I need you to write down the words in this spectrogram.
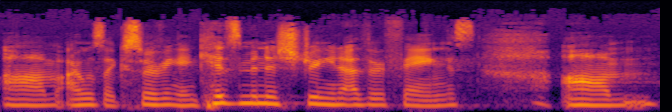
Um, I was like serving in kids ministry and other things. Um,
